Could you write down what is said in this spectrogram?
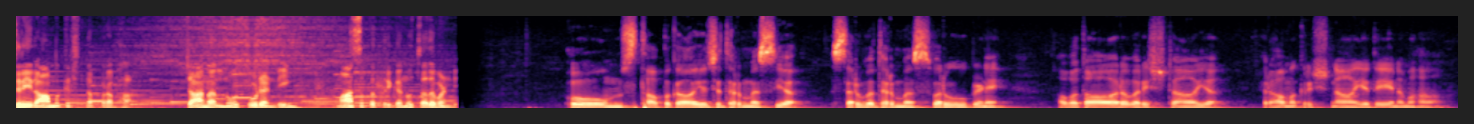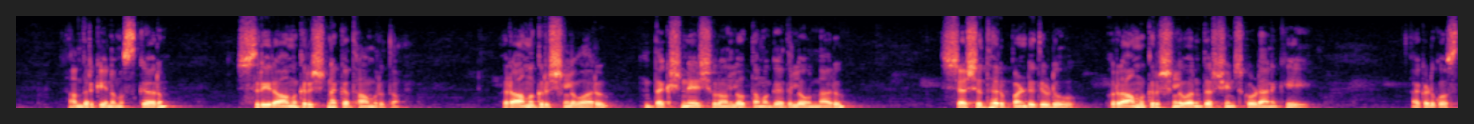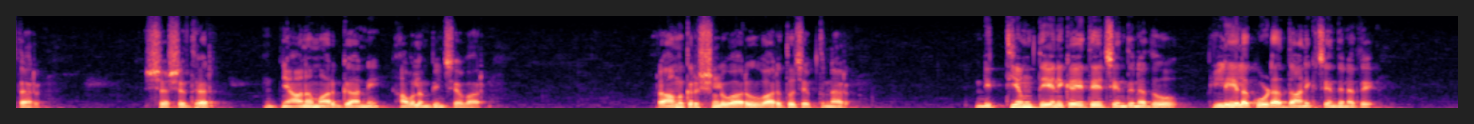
శ్రీ రామకృష్ణ ప్రభ ఛానల్ను చూడండి మాసపత్రికను చదవండి. ఓం స్థాపకాయ చ ధర్మస్య సర్వధర్మస్వరూపిణే అవతారవరిష్టాయ రామకృష్ణాయ తే నమ. అందరికీ నమస్కారం. శ్రీ రామకృష్ణ కథామృతం. రామకృష్ణుల వారు దక్షిణేశ్వరంలో తమ గదిలో ఉన్నారు. శశధర్ పండితుడు రామకృష్ణుల వారిని దర్శించుకోవడానికి అక్కడికి వస్తారు. శశధర్ జ్ఞాన మార్గాన్ని అవలంబించేవారు. రామకృష్ణుల వారు వారితో చెప్తున్నారు నిత్యం దేనికైతే చెందినదో లీల కూడా దానికి చెందినదే.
